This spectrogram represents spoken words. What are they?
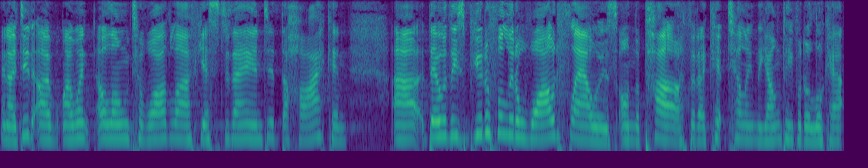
and I did. I, I went along to wildlife yesterday and did the hike, and uh, there were these beautiful little wildflowers on the path that I kept telling the young people to look at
